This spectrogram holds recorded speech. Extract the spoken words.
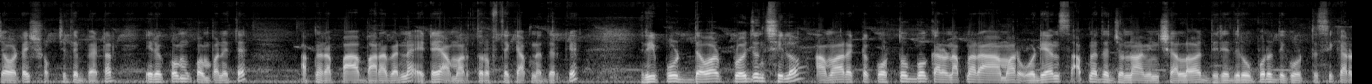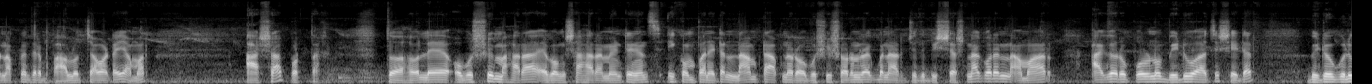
যাওয়াটাই সবচেয়ে বেটার এরকম কোম্পানিতে আপনারা পা বাড়াবেন না, এটাই আমার তরফ থেকে আপনাদেরকে রিপোর্ট দেওয়ার প্রয়োজন ছিল, আমার একটা কর্তব্য, কারণ আপনারা আমার অডিয়েন্স আপনাদের জন্য আমি ইনশাল্লাহ ধীরে ধীরে উপরের দিকে উঠতেছি, কারণ আপনাদের ভালো চাওয়াটাই আমার আশা, প্রত্যাশা। তাহলে অবশ্যই মাহারা এবং সাহারা মেনটেন্যান্স এই কোম্পানিটার নামটা আপনারা অবশ্যই স্মরণ রাখবেন, আর যদি বিশ্বাস না করেন, আমার আগের পুরনো ভিডিও আছে, সেটার ভিডিওগুলি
